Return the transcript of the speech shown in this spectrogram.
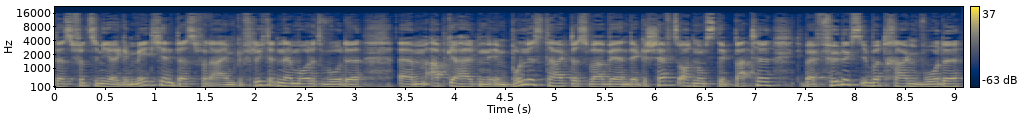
das 14-jährige Mädchen, das von einem Geflüchteten ermordet wurde, ähm, abgehalten im Bundestag. Das war während der Geschäftsordnungsdebatte, die bei Phoenix übertragen wurde.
